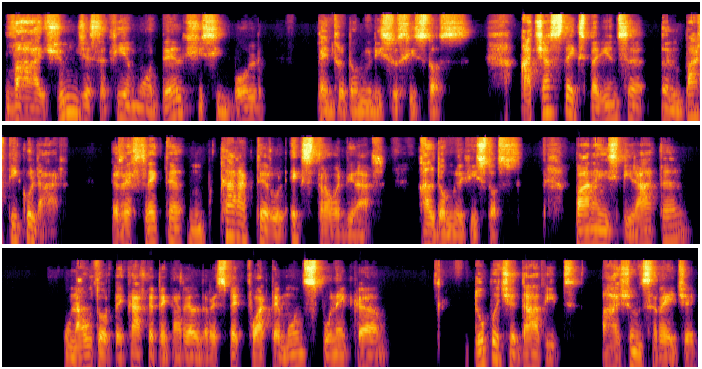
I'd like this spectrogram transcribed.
va ajunge să fie model și simbol pentru Domnul Isus Hristos? Această experiență în particular reflectă caracterul extraordinar al Domnului Hristos. Pana inspirată, un autor de carte pe care îl respect foarte mult, spune că după ce David a ajuns rege,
